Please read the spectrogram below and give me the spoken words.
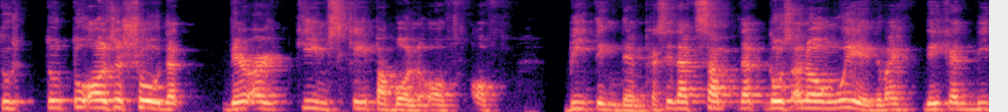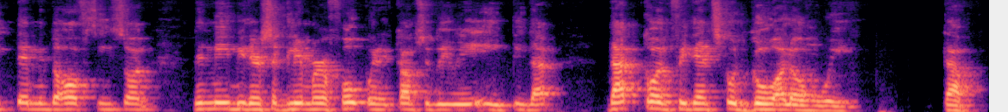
to to, to also show that there are teams capable of of beating them Because that's some that goes a long way? If they can beat them in the off season then maybe there's a glimmer of hope when it comes to the UAAP that that confidence could go a long way. Cap.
